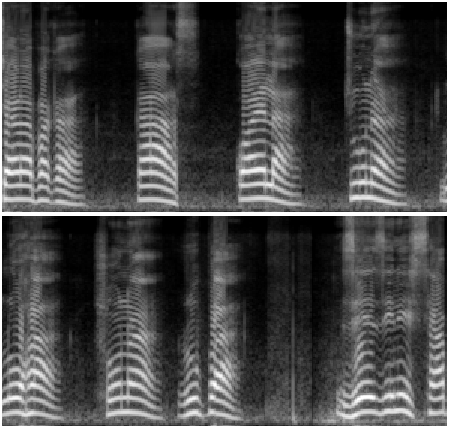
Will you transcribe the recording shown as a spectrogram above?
চারা পাকা, কাঁচ, কয়লা, চুনা, লোহা, সোনা, রূপা। যে জিনিস সাফ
